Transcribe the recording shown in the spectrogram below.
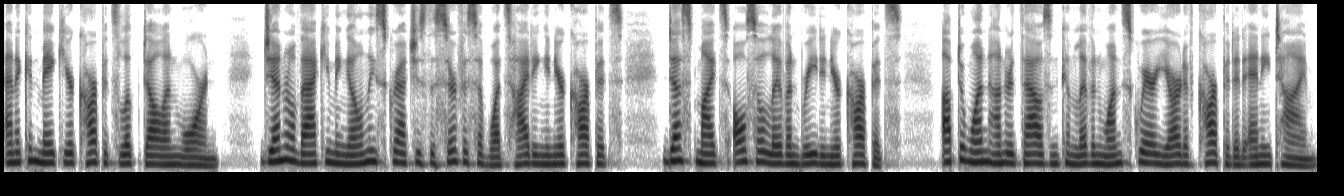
and it can make your carpets look dull and worn. General vacuuming only scratches the surface of what's hiding in your carpets. Dust mites also live and breed in your carpets. Up to 100,000 can live in one square yard of carpet at any time.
